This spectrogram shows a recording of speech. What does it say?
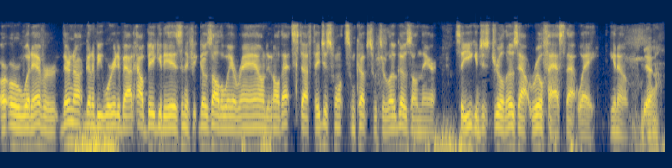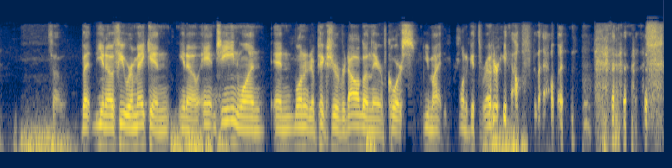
or or whatever, they're not going to be worried about how big it is and if it goes all the way around and all that stuff. They just want some cups with their logos on there, so you can just drill those out real fast that way. You know, Yeah. so. But you know, if you were making, you know, Aunt Jean one and wanted a picture of her dog on there, of course, you might want to get the rotary out for that one.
